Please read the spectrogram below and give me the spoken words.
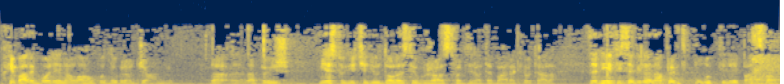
Pa imali bolje na Allahom put nego džamiju da napraviš mjesto gdje će ljudi dolaziti obožavati stvrti na te barake od tala. Zar nije fi se bila napraviti put i lijep asfalt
